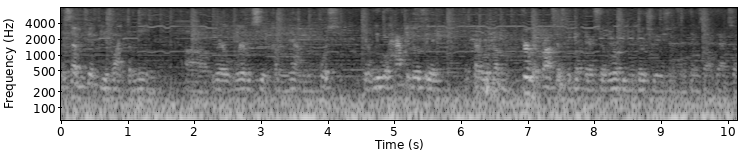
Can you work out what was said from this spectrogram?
The 750 is like the mean, uh, where, where we see it coming down. And of course, you know, we will have to go through a a federal government procurement process to get there, so there will be negotiations and things like that. So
